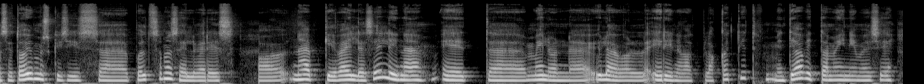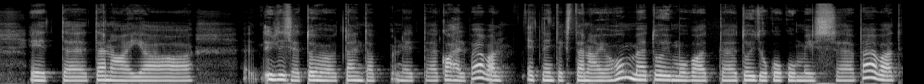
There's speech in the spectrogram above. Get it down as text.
see toimuski siis Põltsamaa Selveris. näebki välja selline, et meil on üleval erinevad plakatid, me teavitame inimesi, et täna ja üldiselt toimuvad, tähendab need kahel päeval, et näiteks täna ja homme toimuvad toidukogumispäevad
